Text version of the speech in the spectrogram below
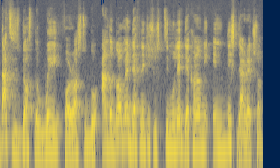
that is just the way for us to go. And the government definitely should stimulate the economy in this direction.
